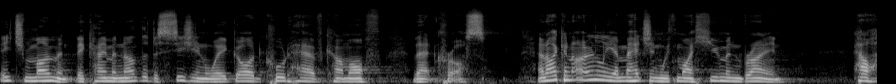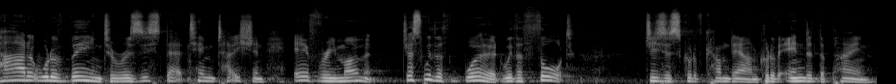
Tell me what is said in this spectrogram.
each moment, there came another decision where God could have come off that cross. And I can only imagine with my human brain how hard it would have been to resist that temptation every moment. Just with a word, with a thought, Jesus could have come down, could have ended the pain.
